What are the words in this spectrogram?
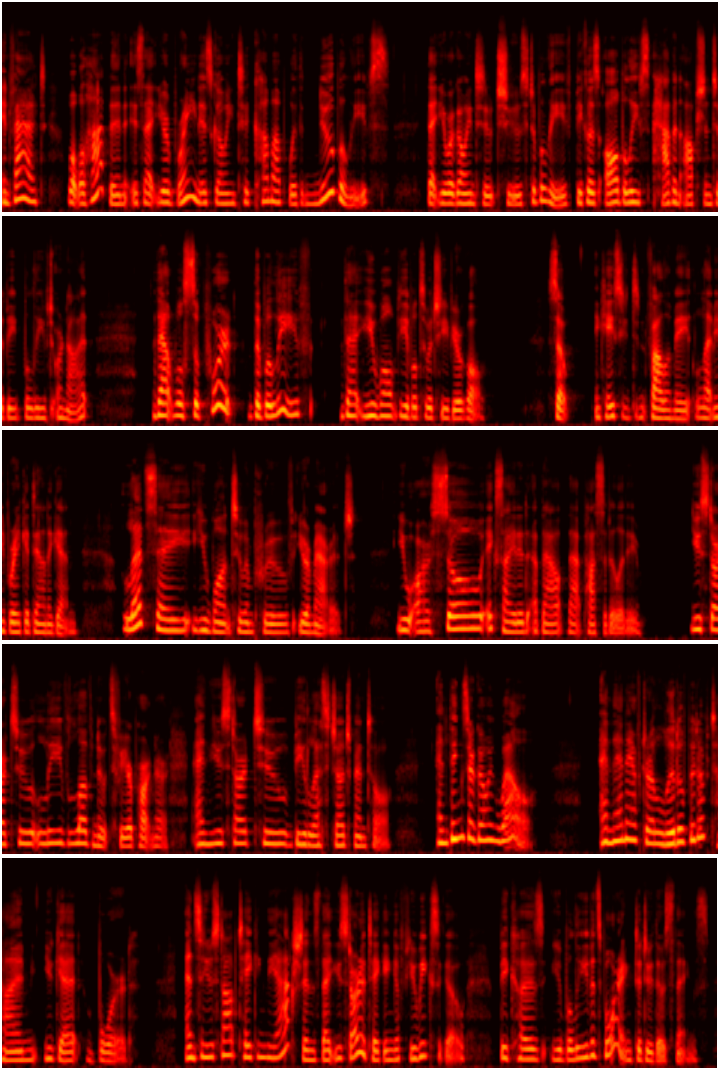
In fact, what will happen is that your brain is going to come up with new beliefs that you are going to choose to believe because all beliefs have an option to be believed or not that will support the belief that you won't be able to achieve your goal. So, in case you didn't follow me, let me break it down again. Let's say you want to improve your marriage. You are so excited about that possibility. You start to leave love notes for your partner and you start to be less judgmental, and things are going well. And then, after a little bit of time, you get bored. And so you stop taking the actions that you started taking a few weeks ago because you believe it's boring to do those things.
